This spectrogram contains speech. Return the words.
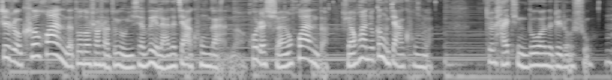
这种科幻的多多少少都有一些未来的架空感的，或者玄幻的，玄幻就更架空了，就是还挺多的这种书。嗯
